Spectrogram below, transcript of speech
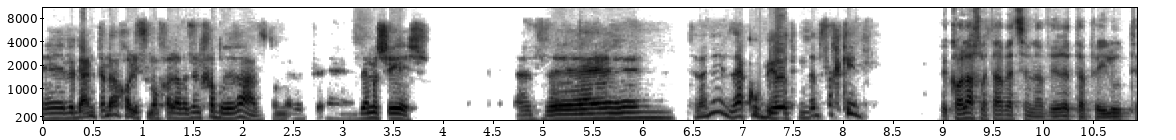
אה, וגם אם אתה לא יכול לסמוך עליו, אז אין לך ברירה, זאת אומרת, אה, זה מה שיש. אז אה, אתם יודעים, זה הקוביות, עם זה משחקים. וכל ההחלטה בעצם להעביר את הפעילות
